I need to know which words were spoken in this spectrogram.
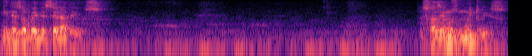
em desobedecer a Deus. Nós fazemos muito isso.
